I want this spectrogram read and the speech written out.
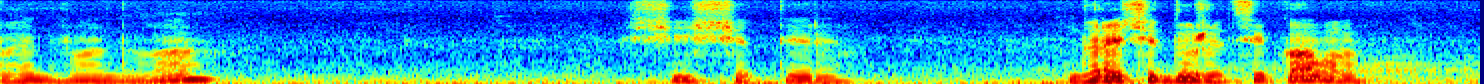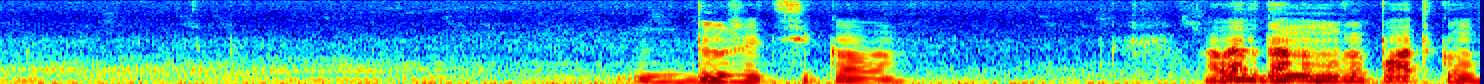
Б22 64. До речі, дуже цікаво. Дуже цікаво. Але в даному випадку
